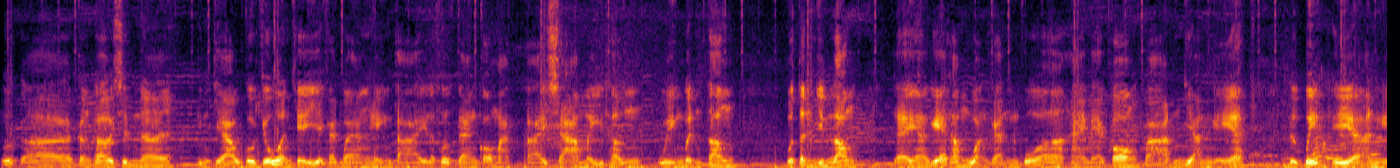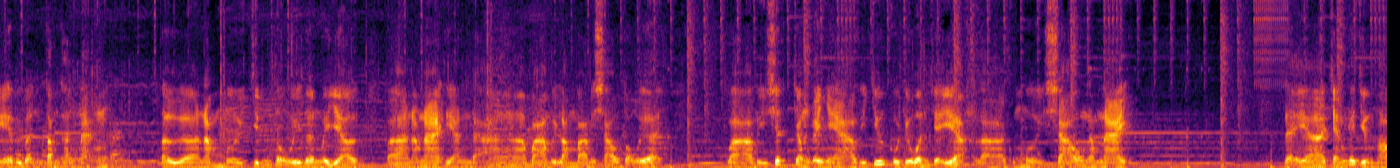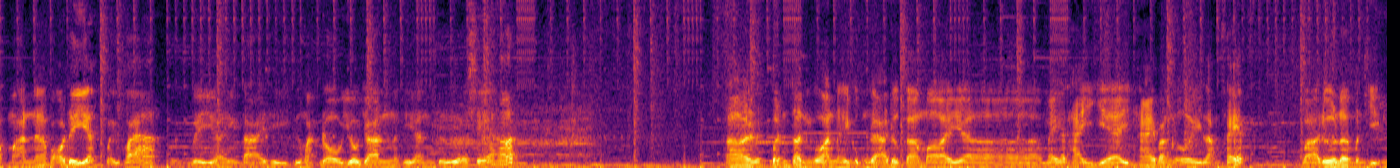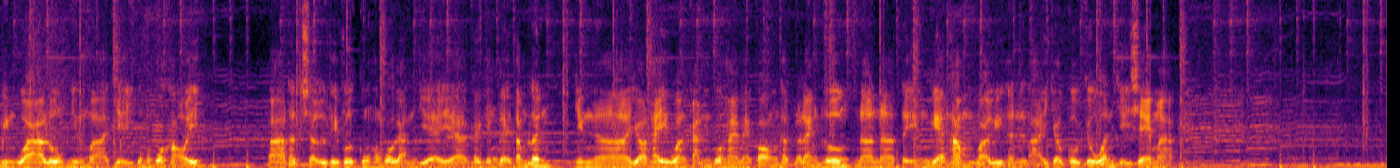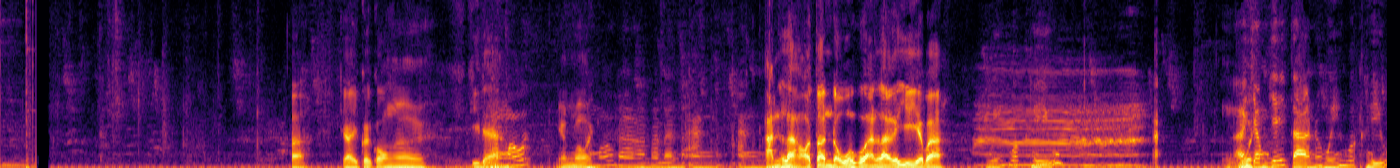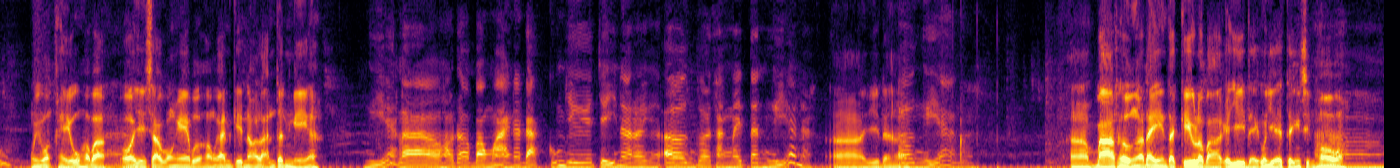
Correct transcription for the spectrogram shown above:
Phước uh, Cần Thơ xin uh, kính chào cô chú anh chị và các bạn. Hiện tại là Phước đang có mặt tại xã Mỹ Thuận, huyện Bình Tân của tỉnh Vĩnh Long để uh, ghé thăm hoàn cảnh của hai mẹ con bà Ánh và anh Nghĩa. Được biết thì uh, anh Nghĩa bị bệnh tâm thần nặng từ uh, năm 19 tuổi đến bây giờ và năm nay thì anh đã 35 36 tuổi rồi. Và bị xích trong cái nhà ở phía trước cô chú anh chị uh, là cũng 16 năm nay để tránh cái trường hợp mà anh bỏ đi á bị khóa vì à, hiện tại thì cứ mặc đồ vô cho anh thì anh cứ à, xé hết. À, bệnh tình của anh thì cũng đã được à, mời mấy cái thầy về hai ba người làm phép và đưa lên bệnh viện biên hòa luôn nhưng mà chị cũng không có khỏi. Và thật sự thì Phước cũng không có gành về các vấn đề tâm linh nhưng do thấy hoàn cảnh của hai mẹ con thật là đáng thương nên tiện ghé thăm và ghi hình lại cho cô chú anh chị xem à. Trời có con ờ, chị đà. Ăn mối ảnh là họ tên đủ của ảnh là cái gì vậy bà? Nguyễn Quốc Hiểu. Ở Nguyễn- trong giấy tờ nó Nguyễn Quốc Hiểu. Nguyễn Quốc Hiểu hả bà? À. ủa vậy sao con nghe bữa hổm anh kia nói là ảnh tên Nghĩa? Nghĩa là hồi đó bà ngoại nó đặt cũng như chị nó rồi ơn rồi thằng này tên nghĩa nè. À vậy đó hả? Ơn nghĩa à, bà thường ở đây người ta kêu là bà cái gì để con dễ tiện xưng hô á? À,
